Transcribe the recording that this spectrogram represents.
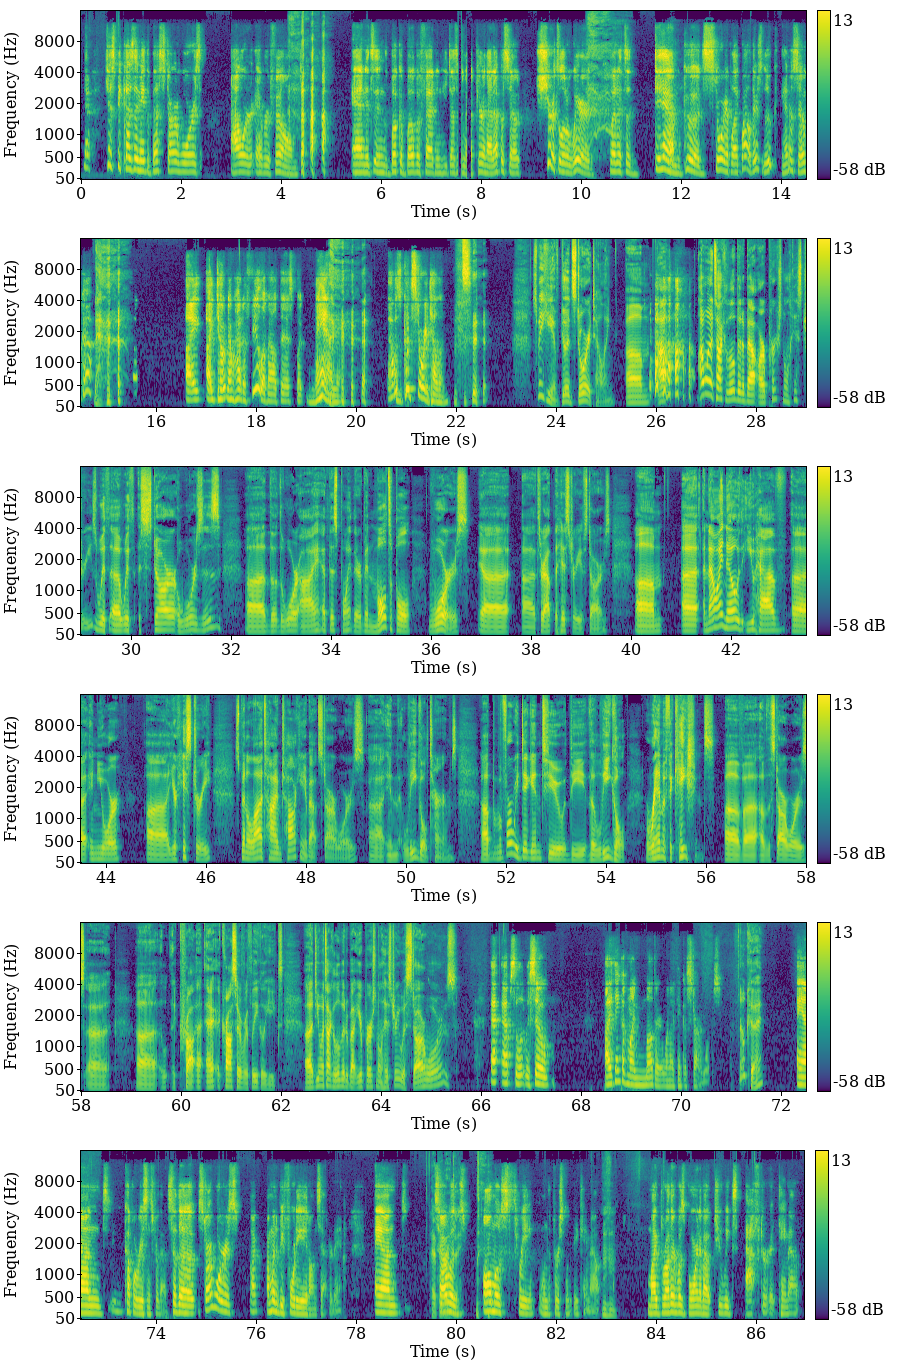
Yeah, just because they made the best Star Wars hour ever filmed, and it's in the Book of Boba Fett, and he doesn't appear in that episode. Sure, it's a little weird, but it's a damn good story of like, wow, there's Luke and Ahsoka. I I don't know how to feel about this, but man, that was good storytelling. Speaking of good storytelling, um, I, I want to talk a little bit about our personal histories with uh, with Star Warses, uh, the the War Eye. At this point, there have been multiple wars uh, uh, throughout the history of stars. Um, uh, now I know that you have uh, in your your history spent a lot of time talking about Star Wars in legal terms. But before we dig into the the legal ramifications of of the Star Wars uh, cro- uh, a crossover with Legal Geeks, uh, do you want to talk a little bit about your personal history with Star Wars? A- absolutely. So, I think of my mother when I think of Star Wars. Okay. and a couple of reasons for that. So the Star Wars, I, I'm going to be 48 on Saturday, and Happy so I was almost three when the first movie came out. Mhm. My brother was born about two weeks after it came out.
